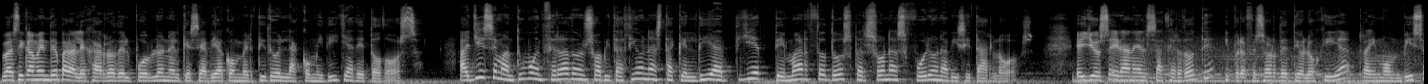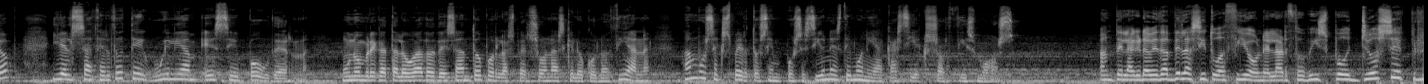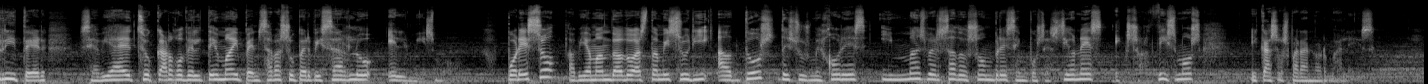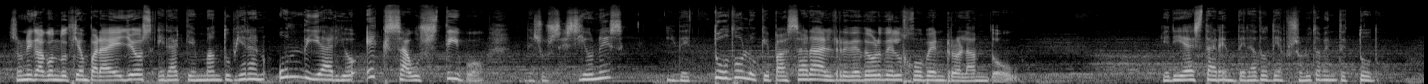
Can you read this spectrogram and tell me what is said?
básicamente para alejarlo del pueblo en el que se había convertido en la comidilla de todos. Allí se mantuvo encerrado en su habitación hasta que el día 10 de marzo dos personas fueron a visitarlos. Ellos eran el sacerdote y profesor de teología, Raymond Bishop, y el sacerdote William S. Bowdern, un hombre catalogado de santo por las personas que lo conocían, ambos expertos en posesiones demoníacas y exorcismos. Ante la gravedad de la situación, el arzobispo Joseph Ritter se había hecho cargo del tema y pensaba supervisarlo él mismo. Por eso había mandado hasta Missouri a dos de sus mejores y más versados hombres en posesiones, exorcismos y casos paranormales. Su única conducción para ellos era que mantuvieran un diario exhaustivo de sus sesiones y de todo lo que pasara alrededor del joven Roland. Quería estar enterado de absolutamente todo.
